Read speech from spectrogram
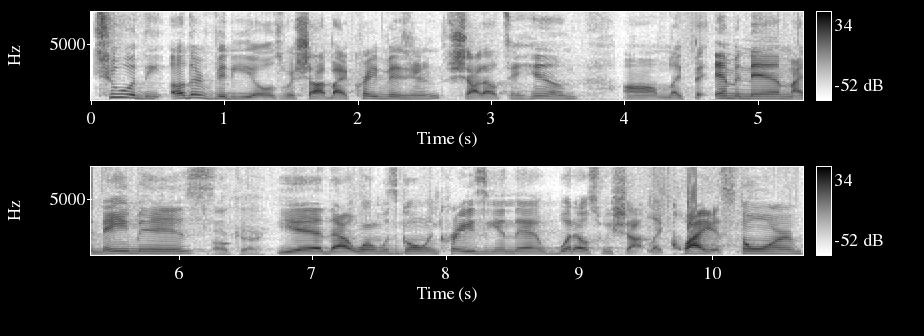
two of the other videos were shot by Cray Vision. Shout out to him. Um, like the Eminem, My Name Is. Okay. Yeah, that one was going crazy. And then what else we shot? Like Quiet Storm.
